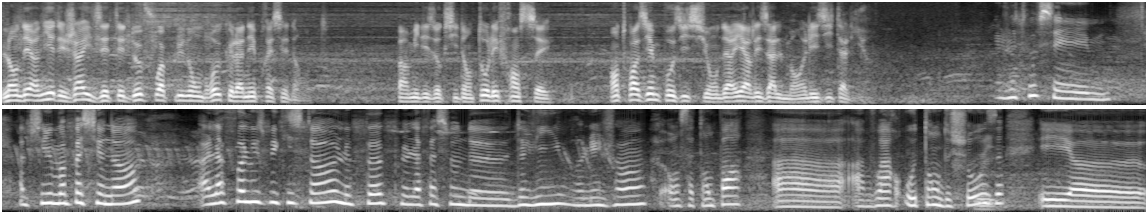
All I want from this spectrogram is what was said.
L'an dernier déjà, ils étaient deux fois plus nombreux que l'année précédente. Parmi les Occidentaux, les Français, en troisième position derrière les Allemands et les Italiens. Je trouve c'est absolument passionnant à la fois l'Ouzbékistan, le peuple, la façon de, vivre, les gens. On ne s'attend pas à, avoir autant de choses et euh,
